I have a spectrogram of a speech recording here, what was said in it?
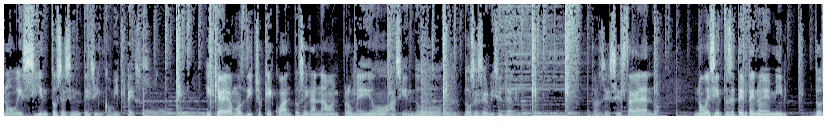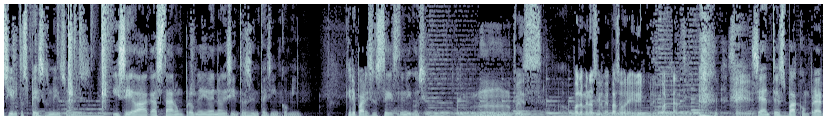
965 mil pesos. Y que habíamos dicho que cuánto se ganaba en promedio haciendo 12 servicios diarios, ¿no? Entonces se está ganando 979 mil 200 pesos mensuales y se va a gastar un promedio de 965 mil. ¿Qué le parece a usted este negocio? Mm, pues por lo menos sirve para sobrevivir, que es lo importante. Sí, O sea, entonces va a comprar,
